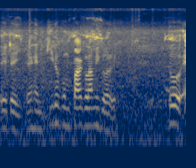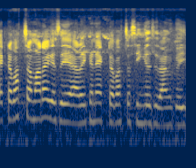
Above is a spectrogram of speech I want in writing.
এটাই, দেখেন কীরকম পাগলামি করে। তো একটা বাচ্চা মারা গেছে, আর এখানে একটা বাচ্চা সিঙ্গেল ছিল। আমি কই,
